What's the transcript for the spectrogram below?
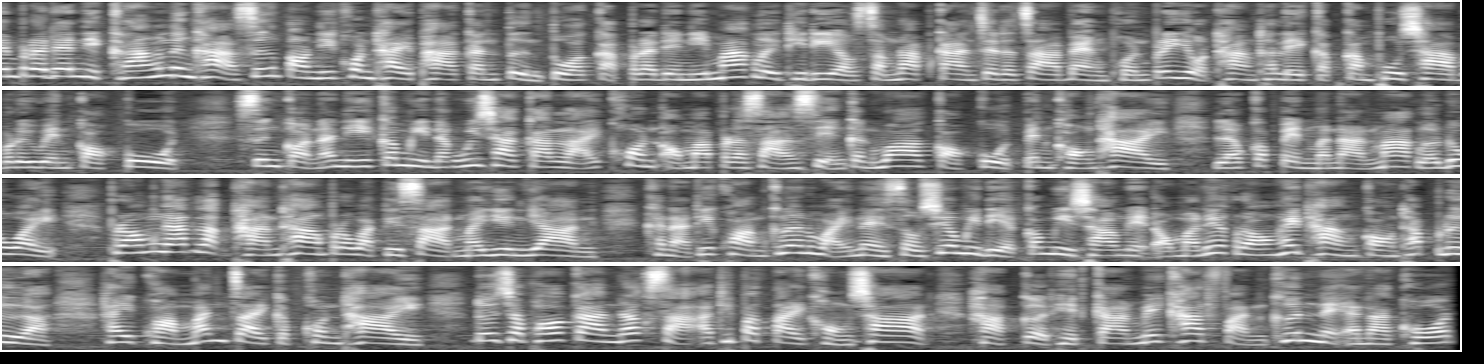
เป็นประเด็นอีกครั้งหนึ่งค่ะ ซึ่งตอนนี้คนไทยพากันตื่นตัวกับประเด็นนี้มากเลยทีเดียวสำหรับการเจรจาแบ่งผลประโยชน์ทางทะเลกับกัมพูชาบริเวณเกาะกูด ซึ่งก่อนหน้านี้ก็มีนักวิชาการหลายคนออกมาประสานเสียงกันว่าเกาะกูดเป็นของไทย แล้วก็เป็นมานานมากแล้วด้วย พร้อมงัดหลักฐานทางประวัติศาสตร์มายืนยัน ขณะที่ความเคลื่อนไหวในโซเชียลมีเดียก็มีชาวเน็ตออกมาเรียกร้องให้ทางกองทัพเรือ ให้ความมั่นใจกับคนไทย โดยเฉพาะการรักษาอธิปไตยของชาติ หากเกิดเหตุการณ์ไม่คาดฝันขึ้นในอนาคต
